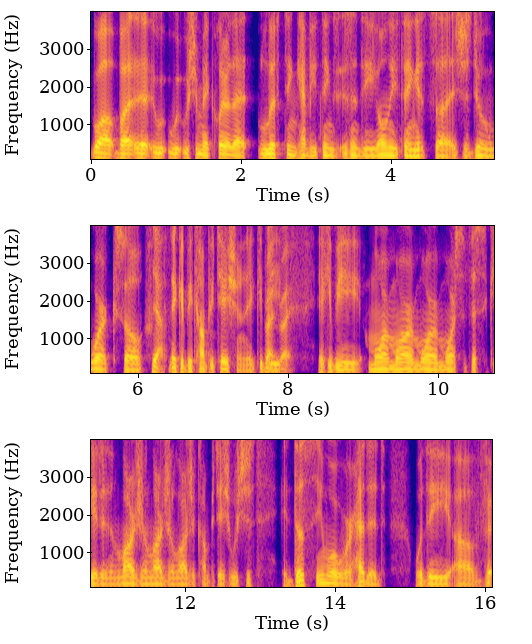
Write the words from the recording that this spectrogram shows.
well, but uh, we should make clear that lifting heavy things isn't the only thing. It's uh, it's just doing work. So yeah, it could be computation. It could right, be right. it could be more and more and more and more sophisticated and larger and larger and larger computation. Which is it does seem where we're headed with the uh, v-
